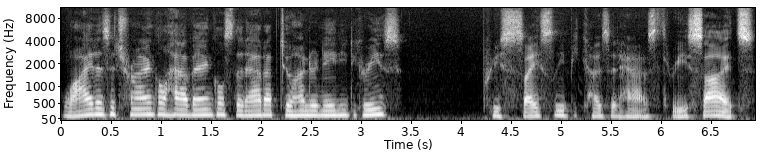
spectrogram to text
Why does a triangle have angles that add up to 180 degrees? Precisely because it has three sides.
